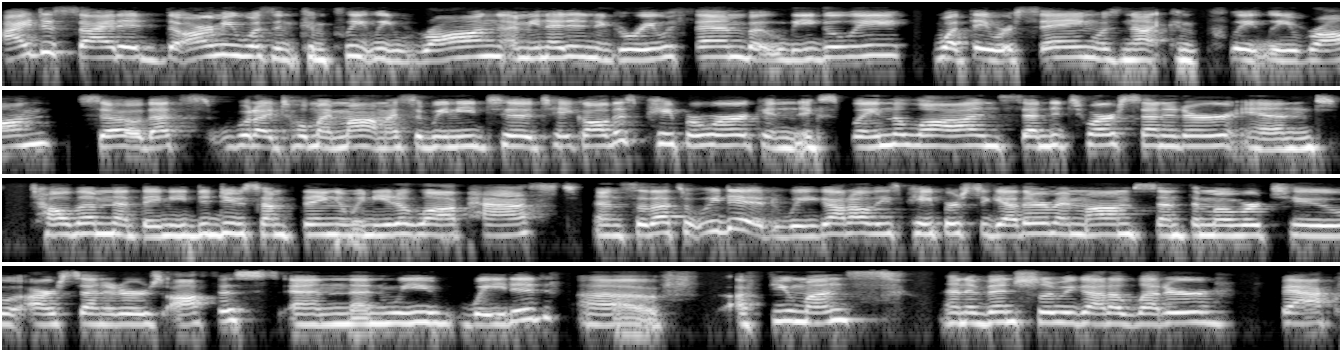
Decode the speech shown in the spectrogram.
I decided the army wasn't completely wrong. I mean, I didn't agree with them, but legally, what they were saying was not completely wrong. So that's what I told my mom. I said, we need to take all this paperwork and explain the law and send it to our senator and tell them that they need to do something and we need a law passed. And so that's what we did. We got all these papers together. My mom sent them over to our senator's office, and then we waited uh, a few months. And eventually, we got a letter back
